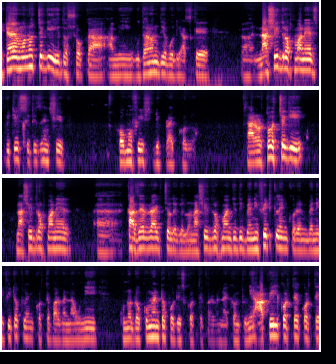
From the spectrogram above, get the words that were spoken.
এটা এমন হচ্ছে কি, দর্শক আমি উদাহরণ দিয়ে বলি। আজকে নাশিদ রহমানের British citizenship home office deprive করল। তার অর্থ হচ্ছে কি নাশিদ রহমানের কাজের রাইট চলে গেল। নাশিদ রহমান যদি বেনিফিট ক্লেম করেন বেনিফিটও ক্লেম করতে পারবেন না। উনি কোনো ডকুমেন্টও প্রডিউস করতে পারবেন না। এখন উনি আপিল করতে করতে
